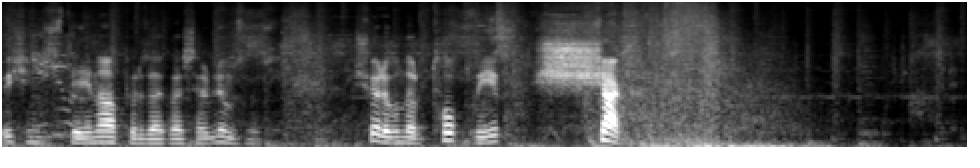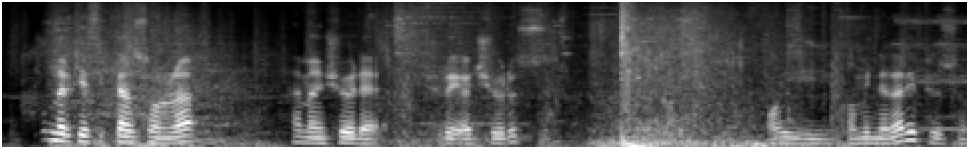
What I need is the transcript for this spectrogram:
5. siteyi ne yapıyoruz arkadaşlar biliyor musunuz? Şöyle bunları toplayıp şak. Bunları kestikten sonra hemen şöyle şurayı açıyoruz. Ay Kamil neler yapıyorsun?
